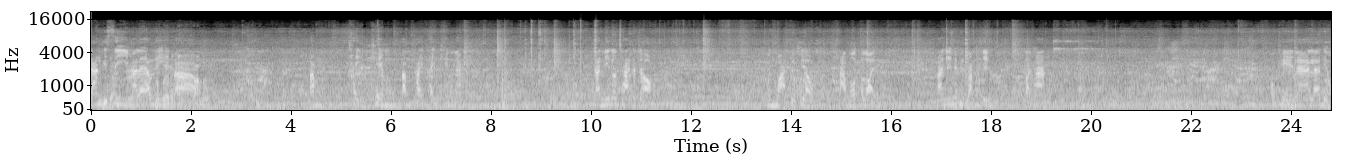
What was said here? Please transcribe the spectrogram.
จานที่สี่มาแล้วยกนี่เปิดไปลาตามวตามหนูตำไข่เค็มตำไทยไข่เค็มนะ จานนี้รสชาติก็จะออกมันหวานๆเปรี้ยวๆสามรสอร่อย ร้านนี้ไม่ผิดหวังจริงๆอร่อยมาก โอเคนะแล้วเดี๋ยว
